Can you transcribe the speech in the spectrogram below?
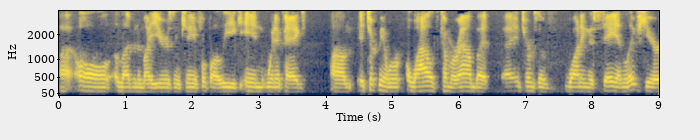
uh, all 11 of my years in Canadian Football League in Winnipeg. Um, it took me a, a, while to come around, but uh, in terms of wanting to stay and live here.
